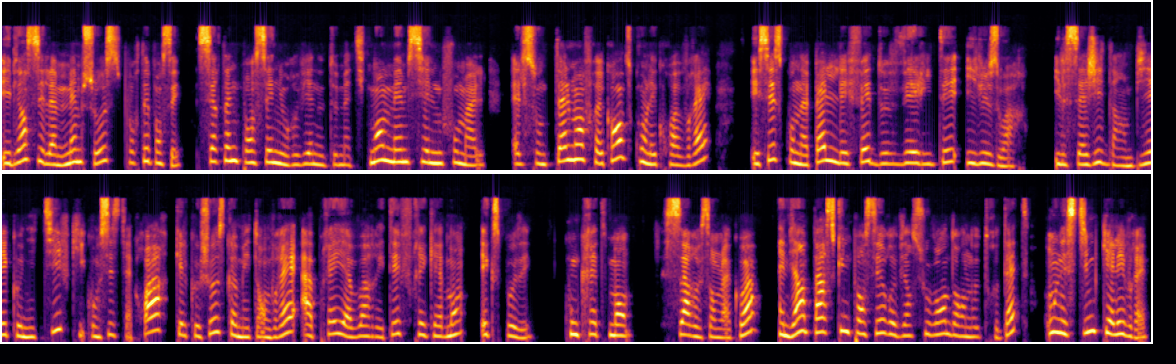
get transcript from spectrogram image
Eh bien, c'est la même chose pour tes pensées. Certaines pensées nous reviennent automatiquement, même si elles nous font mal. Elles sont tellement fréquentes qu'on les croit vraies, et c'est ce qu'on appelle l'effet de vérité illusoire. Il s'agit d'un biais cognitif qui consiste à croire quelque chose comme étant vrai après y avoir été fréquemment exposé. Concrètement, ça ressemble à quoi? Eh bien, parce qu'une pensée revient souvent dans notre tête, on estime qu'elle est vraie.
